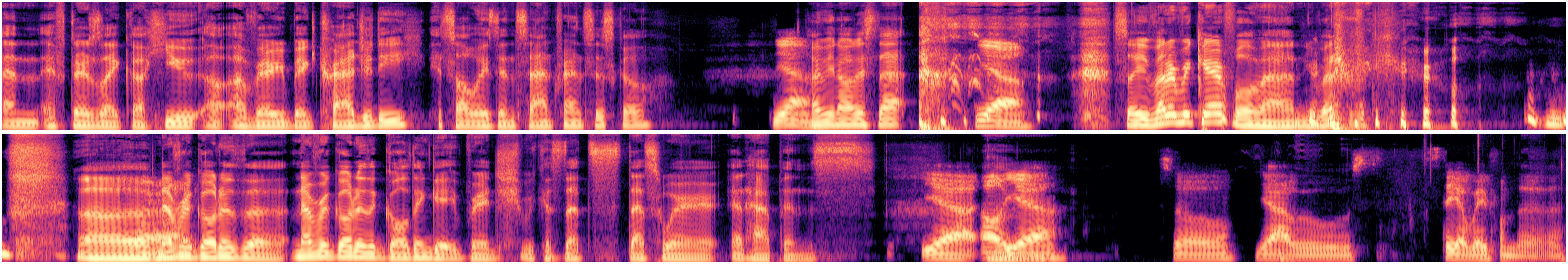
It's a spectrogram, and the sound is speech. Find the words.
and if there's like a huge, a, a very big tragedy, it's always in San Francisco. Yeah. Have you noticed that? yeah. so you better be careful, man. You better be careful. Uh, never right. go to the never go to the Golden Gate Bridge because that's that's where it happens. Yeah. Oh um, yeah. So yeah, we'll stay away from the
